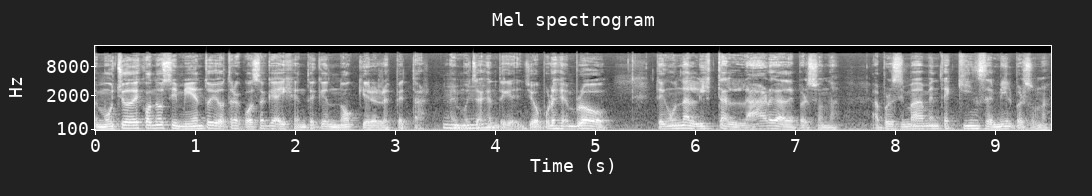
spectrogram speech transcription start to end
mucho desconocimiento y otra cosa que hay gente que no quiere respetar. Hay mucha gente que... Yo, por ejemplo, tengo una lista larga de personas, aproximadamente 15 mil personas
